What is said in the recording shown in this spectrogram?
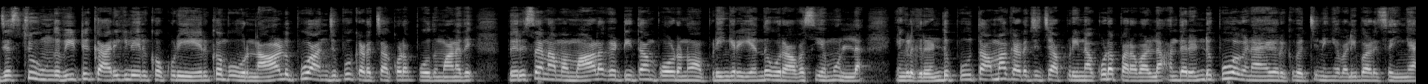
ஜஸ்ட் உங்க வீட்டுக்கு அருகில் இருக்கக்கூடிய எருக்கம்பூ ஒரு நாலு பூ அஞ்சு பூ கிடைச்சா கூட போதுமானது. பெருசா நம்ம மாலை கட்டி தான் போடணும் அப்படிங்கிற எந்த ஒரு அவசியமும் இல்லை. எங்களுக்கு ரெண்டு பூ தாமா கிடைச்சிச்சு அப்படின்னா கூட பரவாயில்ல. அந்த ரெண்டு பூவை விநாயகருக்கு வச்சு நீங்க வழிபாடு செய்யுங்க.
